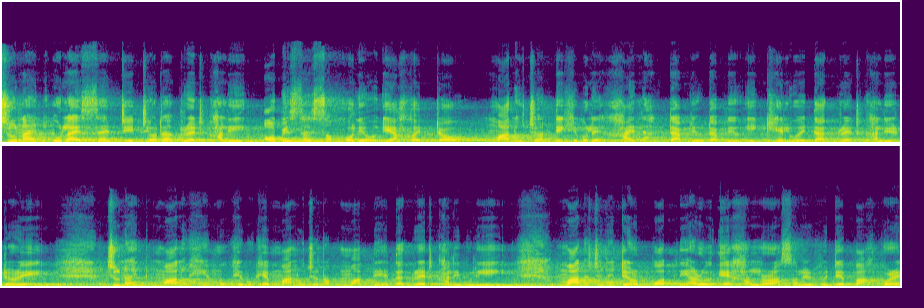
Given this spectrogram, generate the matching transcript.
জুলাইত ওলাইছে দ্বিতীয়টা গ্ৰেড খালী অবিশ্বাস্য হ'লেও এয়া সত্য। মানুহজন দেখিবলৈ হাইলাখ ডাব্লিউ ডাব্লিউ ই খেলুৱৈ দ্য গ্ৰেট খালীৰ দৰে। জুনাইত মানুহে মুখে মুখে মানুহজনক মাতে দ্য গ্ৰেট খালী বুলিয়েই। মানুহজনে তেওঁৰ পত্নী আৰু এহাল ল'ৰা ছোৱালীৰ সৈতে বাস কৰে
